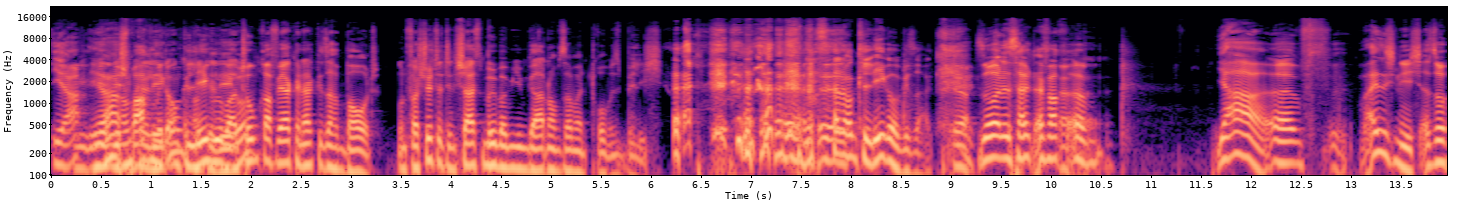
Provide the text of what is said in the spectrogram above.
Ja, Wir, wir sprachen mit Onkel Lego, über Atomkraftwerke und er hat gesagt, baut. Und verschüttet den scheiß Müll bei mir im Garten, Hauptsache mein Strom ist billig. das hat Onkel Lego gesagt. Ja. So, das ist halt einfach, ähm, ja, äh, weiß ich nicht. Also, äh,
